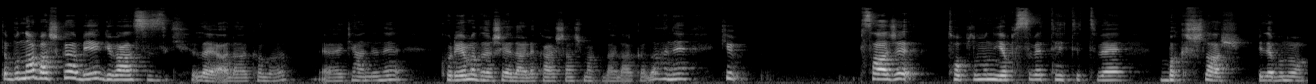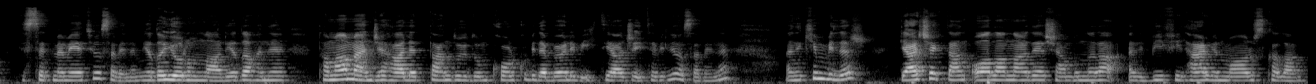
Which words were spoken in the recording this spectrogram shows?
Tabi bunlar başka bir güvensizlikle alakalı. E, kendini koruyamadığın şeylerle karşılaşmakla alakalı. Hani ki sadece toplumun yapısı ve tehdit ve bakışlar bile bunu hissetmeme yetiyorsa benim ya da yorumlar ya da hani tamamen cehaletten duyduğum korku bile böyle bir ihtiyacı itebiliyorsa beni Hani kim bilir gerçekten o alanlarda yaşayan bunlara hani bir fil her gün maruz kalan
